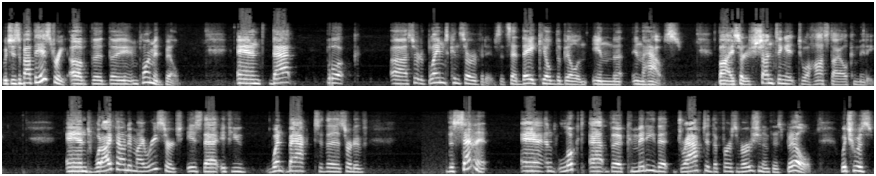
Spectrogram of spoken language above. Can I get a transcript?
which is about the history of the, the employment bill. And that book uh, sort of blamed conservatives. It said they killed the bill in, in the in the House by sort of shunting it to a hostile committee. And what I found in my research is that if you went back to the sort of the Senate and looked at the committee that drafted the first version of this bill, which was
